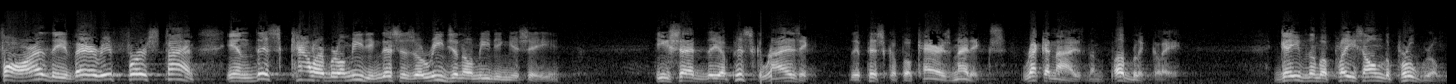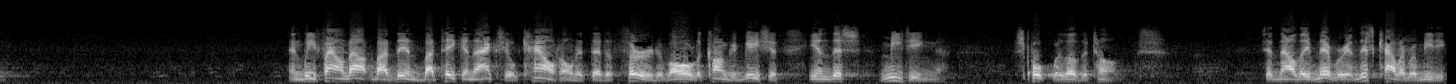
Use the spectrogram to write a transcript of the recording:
for the very first time in this caliber meeting, this is a regional meeting, you see, he said the Episcopal, the Episcopal charismatics, recognized them publicly, gave them a place on the program. And we found out by then, by taking an actual count on it, that a third of all the congregation in this meeting spoke with other tongues. Said now they've never, in this caliber meeting,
